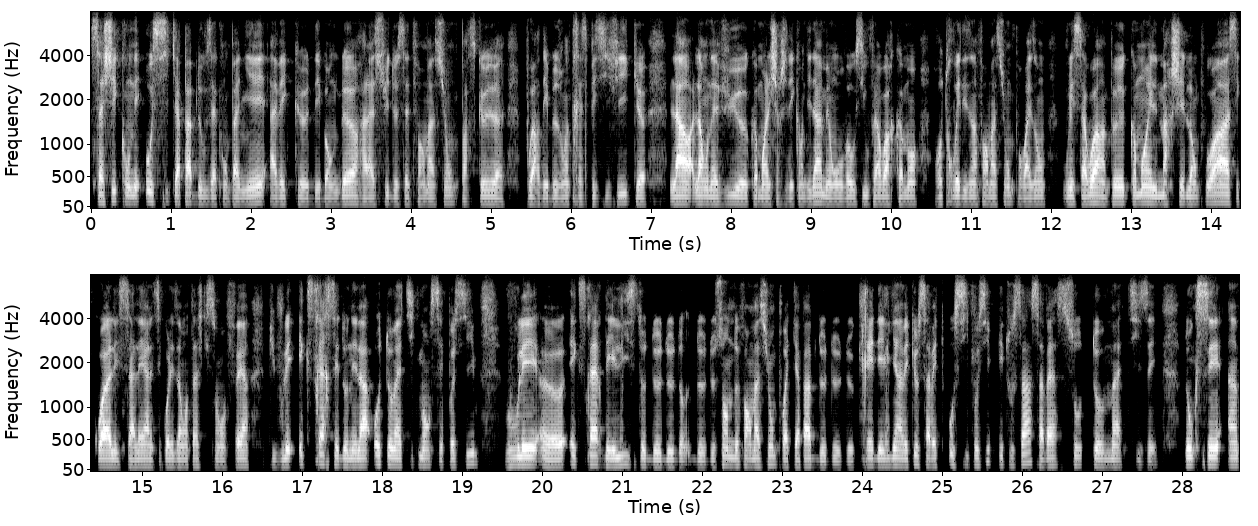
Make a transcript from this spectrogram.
sachez qu'on est aussi capable de vous accompagner avec, heu, des d'heures à la suite de cette formation parce que, vous pouvez avoir des besoins très spécifiques. Là on a vu, heu, comment aller chercher des candidats, mais on va aussi vous faire voir comment retrouver des informations. Pour exemple, vous voulez savoir un peu comment est le marché de l'emploi, c'est quoi les salaires, c'est quoi les avantages qui sont offerts, puis vous voulez extraire ces données-là automatiquement, c'est possible. Vous voulez, extraire des listes de de centres de formation pour être capable de créer des liens avec eux, ça va être aussi possible et tout ça, ça va s'automatiser. Donc c'est un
